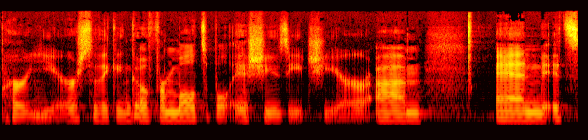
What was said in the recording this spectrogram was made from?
per year, so they can go for multiple issues each year. Um, and it's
